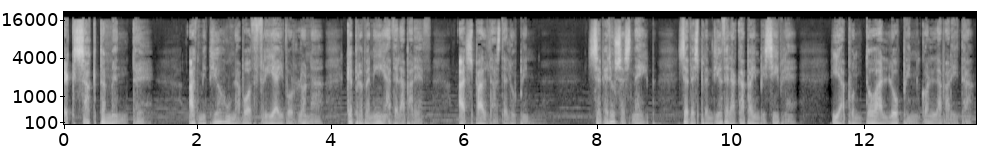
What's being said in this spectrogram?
Exactamente, admitió una voz fría y burlona que provenía de la pared, a espaldas de Lupin. Severus Snape se desprendió de la capa invisible y apuntó a Lupin con la varita.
